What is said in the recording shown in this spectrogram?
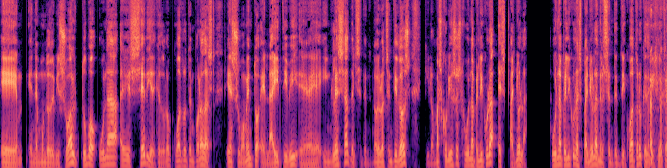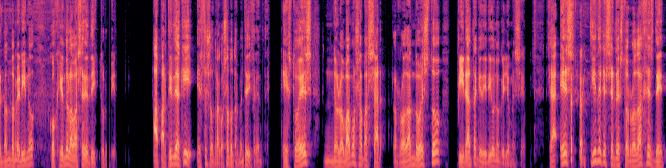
eh, en el mundo de visual. Tuvo una eh, serie que duró cuatro temporadas en su momento en la ITV eh, inglesa del 79 al 82 y lo más curioso es que hubo una película española una película española en el 74 que dirigió Fernando Merino cogiendo la base de Dick Turpin. A partir de aquí, esto es otra cosa totalmente diferente. Esto es, nos lo vamos a pasar rodando esto, pirata que diría uno que yo me sé. O sea, es, tiene que ser de estos rodajes de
